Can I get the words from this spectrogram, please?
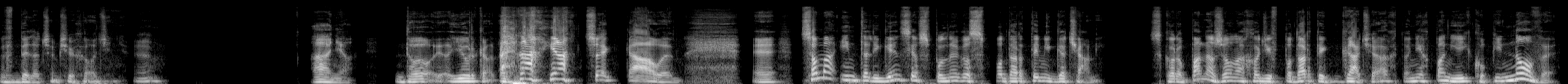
w byle czym się chodzi. Nie? Ania, do Jurka. ja czekałem. E, co ma inteligencja wspólnego z podartymi gaciami? Skoro pana żona chodzi w podartych gaciach, to niech pan jej kupi nowe.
